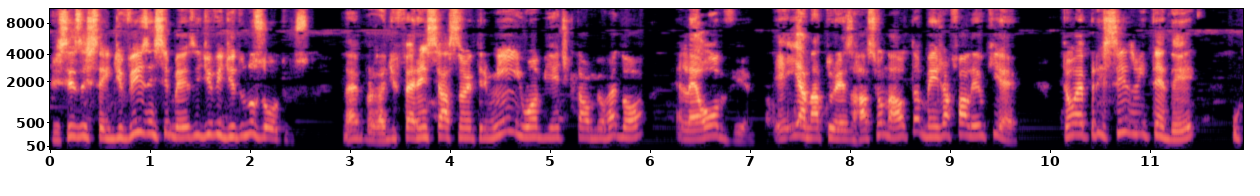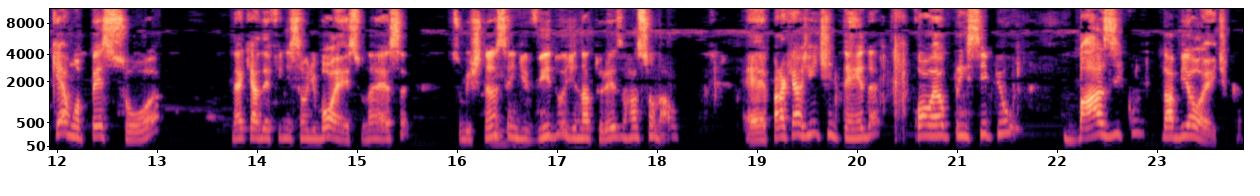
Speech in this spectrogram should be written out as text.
precisa ser indivisa em si mesmo e dividido nos outros. Né? A diferenciação entre mim e o ambiente que está ao meu redor, ela é óbvia. E a natureza racional também já falei o que é. Então é preciso entender o que é uma pessoa, né, que é a definição de Boécio, né, essa substância uhum. indivídua de natureza racional. É, para que a gente entenda qual é o princípio básico da bioética.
